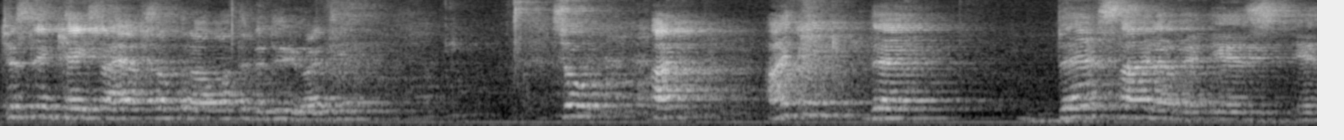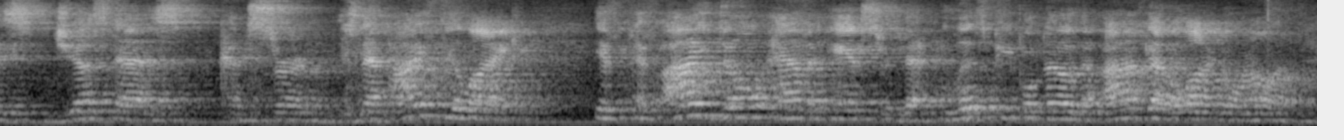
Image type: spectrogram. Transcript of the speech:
just in case I have something I want them to do, right, So I, I think that that side of it is, is just as concerning, is that I feel like if, if I don't have an answer that lets people know that I've got a lot going on,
